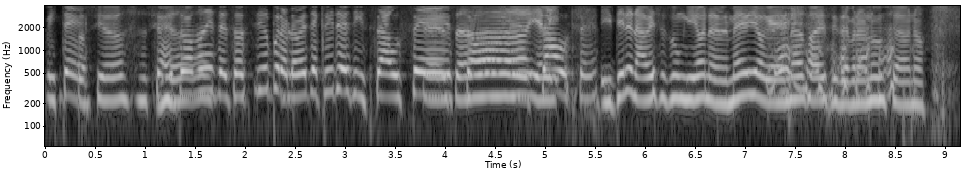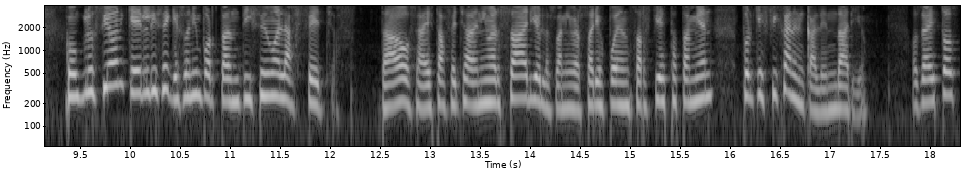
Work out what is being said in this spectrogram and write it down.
¿viste? Saussure, O sea, Saussure. todo el mundo dice Saussure, pero lo ves escrito y decís Sauce, Sauce, y, el- Sauce. y tienen a veces un guion en el medio que no sabes si se pronuncia o no. Conclusión que él dice que son importantísimas las fechas. ¿tá? O sea, esta fecha de aniversario, los aniversarios pueden ser fiestas también, porque fijan el calendario. O sea, estos,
